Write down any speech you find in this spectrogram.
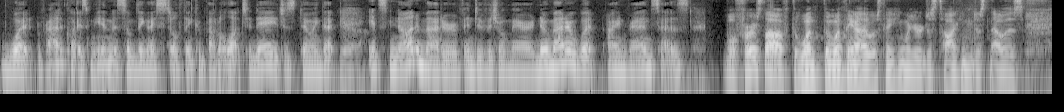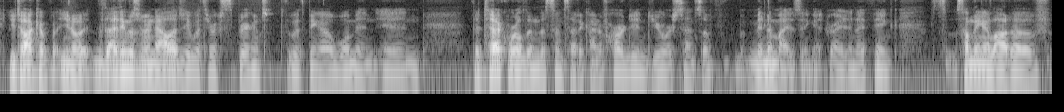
what radicalized me and it's something I still think about a lot today, just knowing that yeah. it's not a matter of individual merit, no matter what Ayn Rand says. Well, first off, the one the one thing I was thinking when you were just talking just now is you talk about you know I think there's an analogy with your experience with being a woman in the tech world in the sense that it kind of hardened your sense of minimizing it, right? And I think something a lot of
